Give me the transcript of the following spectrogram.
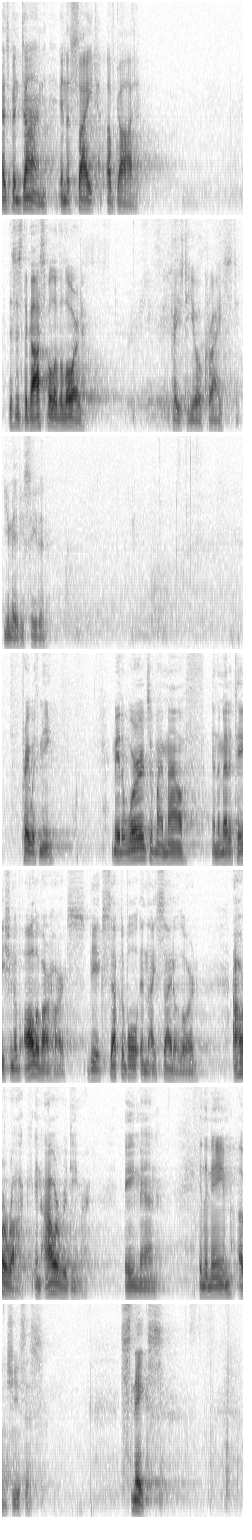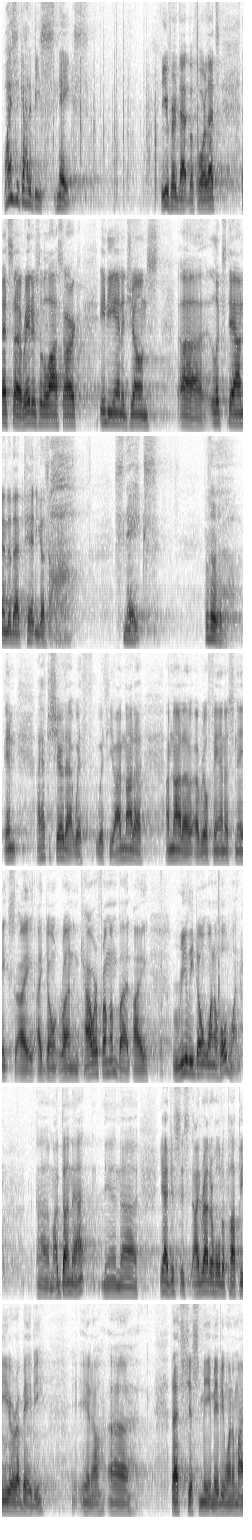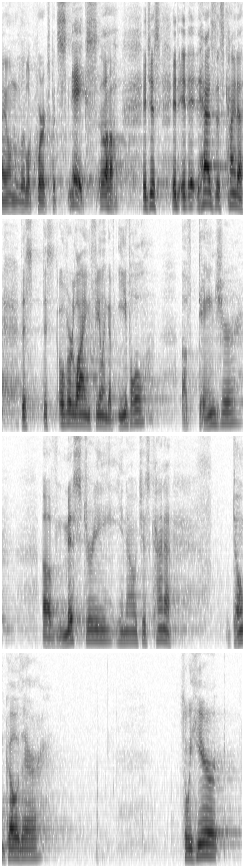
has been done in the sight of God. This is the gospel of the Lord. Praise to you, O Christ. You may be seated. Pray with me. May the words of my mouth and the meditation of all of our hearts be acceptable in thy sight, O Lord, our rock and our Redeemer. Amen. In the name of Jesus. Snakes. Why has it got to be snakes? You've heard that before. That's, that's uh, Raiders of the Lost Ark. Indiana Jones uh, looks down into that pit and he goes, oh, snakes. And I have to share that with, with you. I'm not a, I'm not a, a real fan of snakes. I, I don't run and cower from them, but I really don't want to hold one. Um, I've done that, and uh, yeah, just I'd rather hold a puppy or a baby. You know, uh, that's just me. Maybe one of my own little quirks. But snakes, oh, it just it, it, it has this kind of this this overlying feeling of evil, of danger, of mystery. You know, just kind of don't go there. So we hear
